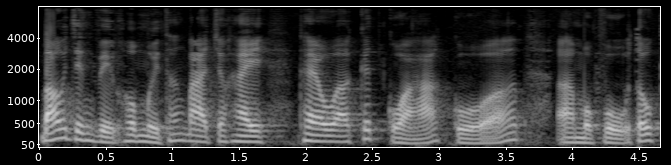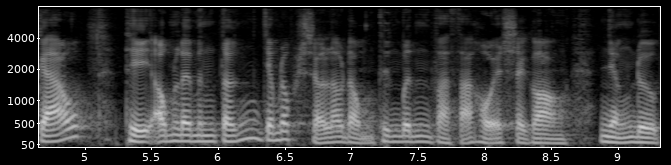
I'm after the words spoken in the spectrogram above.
Báo Dân Việt hôm 10 tháng 3 cho hay, theo à, kết quả của à, một vụ tố cáo, thì ông Lê Minh Tấn, Giám đốc Sở Lao động Thương binh và Xã hội Sài Gòn, nhận được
